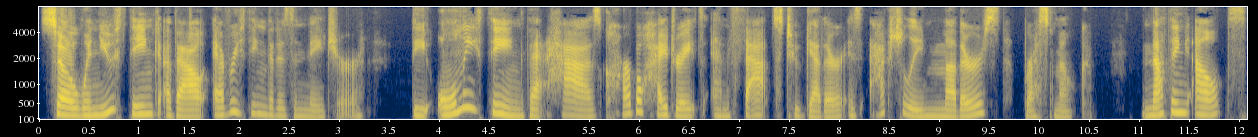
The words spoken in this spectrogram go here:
So when you think about everything that is in nature, the only thing that has carbohydrates and fats together is actually mother's breast milk. Nothing else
